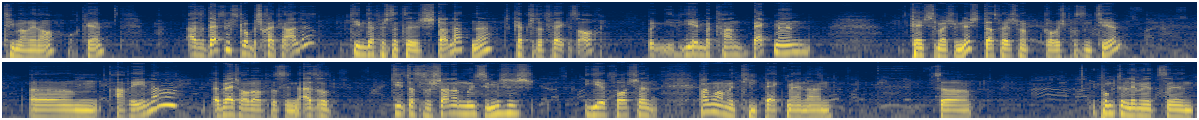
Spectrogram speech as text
Team Arena okay. Also Deathmatch, glaube ich, schreibt für alle. Team Deathmatch natürlich Standard, ne? Capture the Flag ist auch jedem bekannt. Backman kenne ich zum Beispiel nicht, das werde ich mal, glaube ich, präsentieren. Ähm, Arena äh, werde ich auch noch präsentieren. Also, die, das sind so Standardmusik, die muss ich hier vorstellen. Fangen wir mal mit Team Backman an. So. Punktelimit sind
